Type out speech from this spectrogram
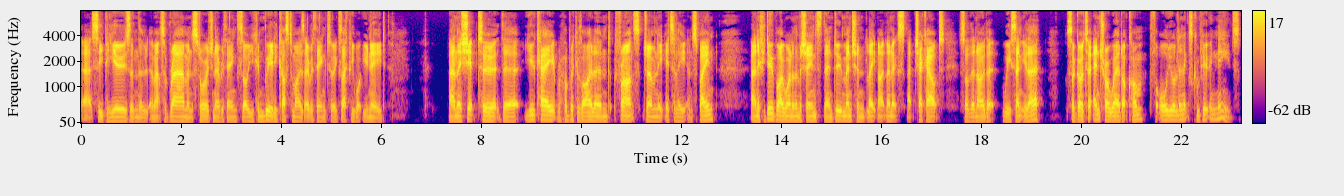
uh, CPUs and the amounts of RAM and storage and everything. So you can really customize everything to exactly what you need. And they ship to the UK, Republic of Ireland, France, Germany, Italy, and Spain. And if you do buy one of the machines, then do mention Late Night Linux at checkout so they know that we sent you there. So go to entroware.com for all your Linux computing needs.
